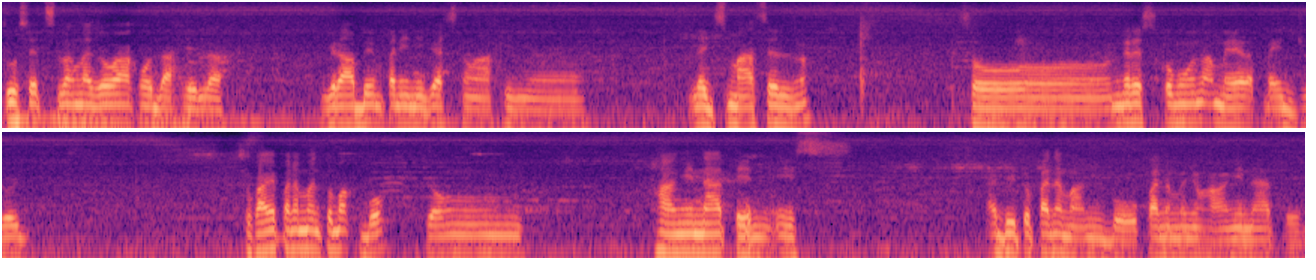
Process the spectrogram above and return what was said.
2 sets lang nagawa ko dahil ah, grabe yung paninigas ng aking ah, legs muscle, no? So, nirest ko muna, mahirap ma-injured. So, kaya pa naman tumakbo. Yung hangin natin is Ah, dito pa naman, buo pa naman yung hangin natin.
